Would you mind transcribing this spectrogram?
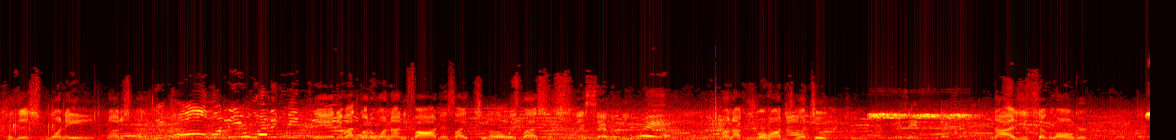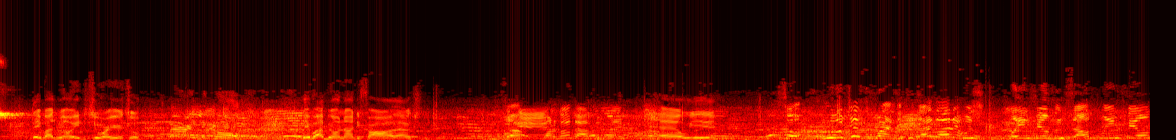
because this 180, no, this one, Nicole, what are you letting me do? yeah, they about to go to 195, and it's like two more weight classes. That's 70. Wait. Oh, no, because Rohan just went oh, two. That's 82, that's 70. Nah, it just took longer. They about to be on 82 right here, too. Alright, Nicole. They about to be on 95, actually. Uh, okay. Want to go to the bathroom then? Hell yeah. So who just won? Because I thought it was Plainfield and South Plainfield,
